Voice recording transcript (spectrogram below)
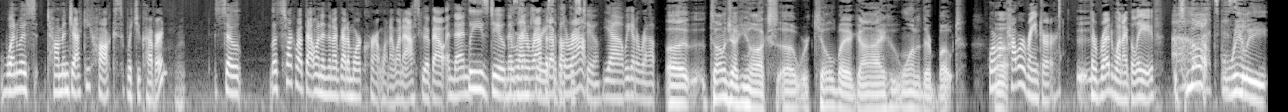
one was Tom and Jackie Hawks, which you covered. So let's talk about that one, and then I've got a more current one I want to ask you about, and then Please do, because we're I'm gonna wrap curious it up with about a this wrap. too. Yeah, we got to wrap. Uh, Tom and Jackie Hawks uh, were killed by a guy who wanted their boat. Former Power Ranger, the red one, I believe. It's not Oh, that's the really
